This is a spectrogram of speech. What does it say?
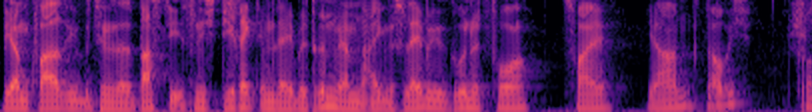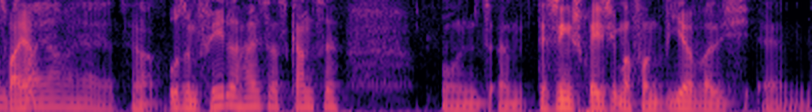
Wir haben quasi, beziehungsweise Basti ist nicht direkt im Label drin, wir haben ein eigenes Label gegründet vor zwei Jahren, glaube ich. Schon zwei zwei? Jahre her jetzt. Ja, Usum Fedel heißt das Ganze. Und ähm, deswegen spreche ich immer von wir, weil ich ähm,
